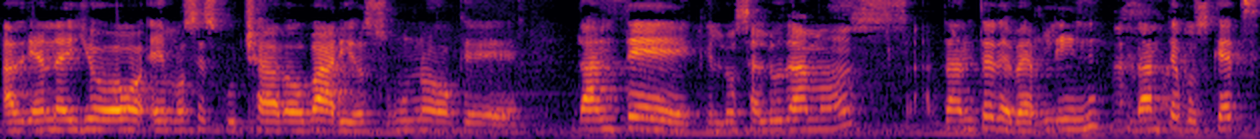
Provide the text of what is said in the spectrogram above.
Adriana y yo hemos escuchado varios, uno que Dante, que lo saludamos, Dante de Berlín, Dante Busquets,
